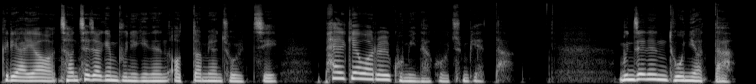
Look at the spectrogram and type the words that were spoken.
그리하여 전체적인 분위기는 어떠면 좋을지 8개월을 고민하고 준비했다. 문제는 돈이었다.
